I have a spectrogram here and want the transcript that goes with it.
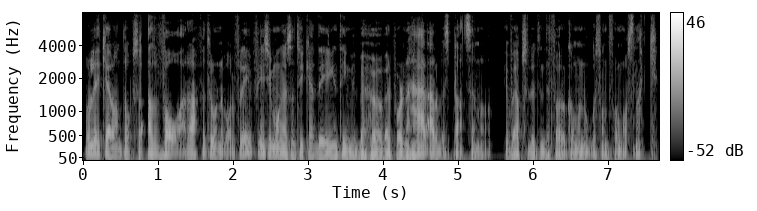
Och likadant också att vara förtroendevald. För det finns ju många som tycker att det är ingenting vi behöver på den här arbetsplatsen. Och det får absolut inte förekomma något sånt form av snack.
